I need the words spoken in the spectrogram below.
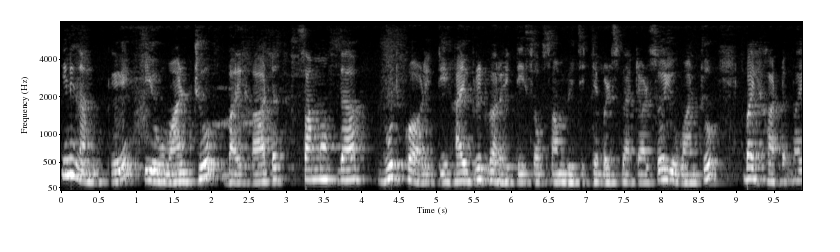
ഇനി നമുക്ക് you want to by heart some of the good quality hybrid varieties of some vegetables that also you want to by heart by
